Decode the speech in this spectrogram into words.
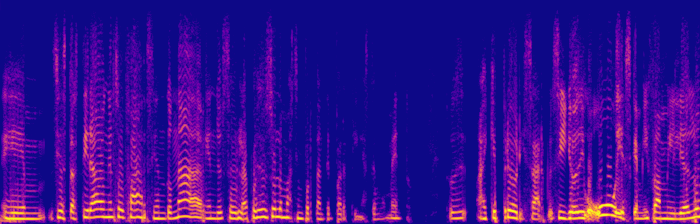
Em, si estás tirado en el sofá haciendo nada, viendo el celular, pues eso es lo más importante para ti en este momento. Entonces hay que priorizar. Pues si yo digo, uy, es que mi familia es, lo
